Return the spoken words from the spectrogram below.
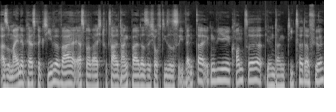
also meine Perspektive war, erstmal war ich total dankbar, dass ich auf dieses Event da irgendwie konnte. Vielen Dank, Dieter, dafür.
